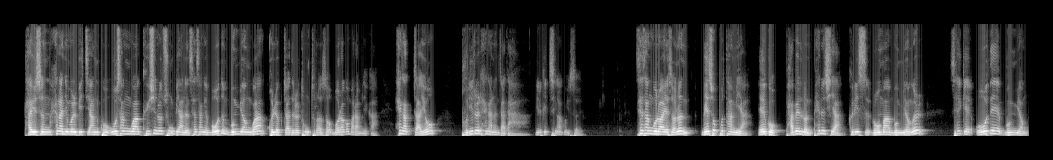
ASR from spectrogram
다윗은 하나님을 믿지 않고 우상과 귀신을 숭배하는 세상의 모든 문명과 권력자들을 통틀어서 뭐라고 말합니까? 행악자요 불의를 행하는 자다. 이렇게 칭하고 있어요. 세상 문화에서는 메소포타미아, 애굽, 바벨론, 페르시아, 그리스, 로마 문명을 세계 5대 문명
